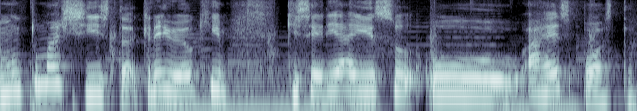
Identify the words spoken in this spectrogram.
muito machista. Creio eu que, que seria isso o, a resposta.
